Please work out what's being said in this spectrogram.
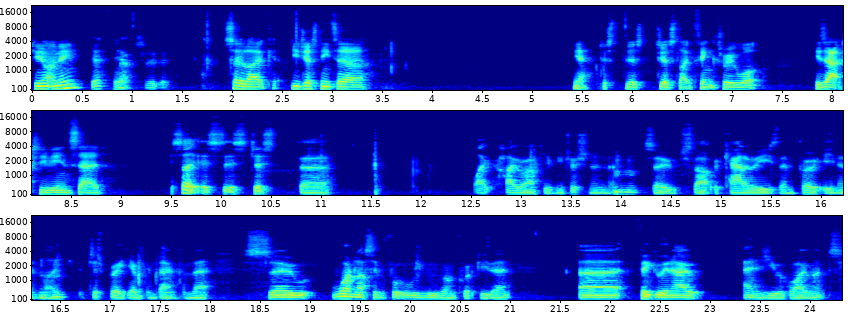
Do you know what I mean? Yeah. Yeah. Absolutely. So like you just need to, yeah, just just just like think through what is actually being said. It's like it's it's just the like hierarchy of nutrition, it? Mhm. So start with calories, then protein, and like Mhm. just break everything down from there. So one last thing before we move on quickly, then uh, figuring out energy requirements.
